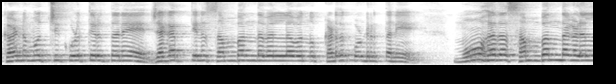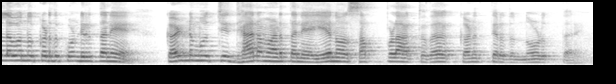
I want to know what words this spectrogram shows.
ಕಣ್ಣು ಮುಚ್ಚಿ ಕುಳಿತಿರ್ತಾನೆ, ಜಗತ್ತಿನ ಸಂಬಂಧವೆಲ್ಲವನ್ನು ಕಡಿದುಕೊಂಡಿರ್ತಾನೆ, ಮೋಹದ ಸಂಬಂಧಗಳೆಲ್ಲವನ್ನು ಕಡಿದುಕೊಂಡಿರ್ತಾನೆ, ಕಣ್ಣು ಮುಚ್ಚಿ ಧ್ಯಾನ ಮಾಡ್ತಾನೆ, ಏನೋ ಸಪ್ಪಳ ಆಗ್ತದ ಕಣ್ತಿರದು ತೆರೆದು ನೋಡುತ್ತಾರೆ.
